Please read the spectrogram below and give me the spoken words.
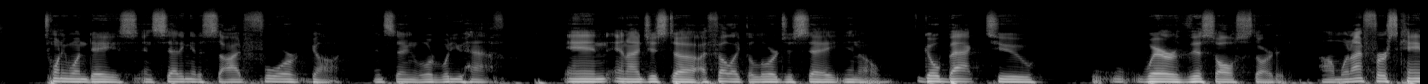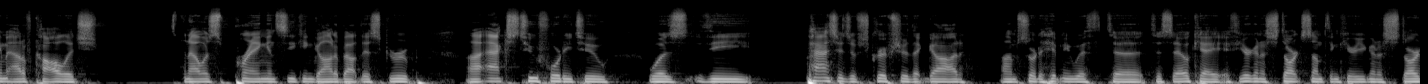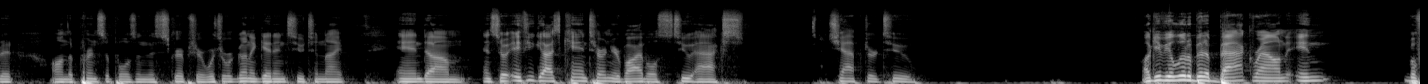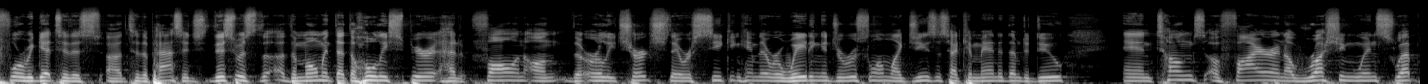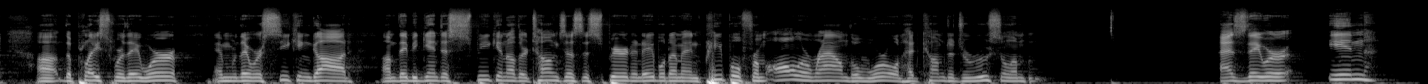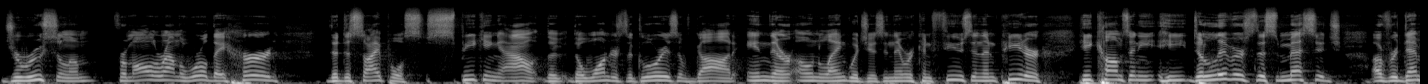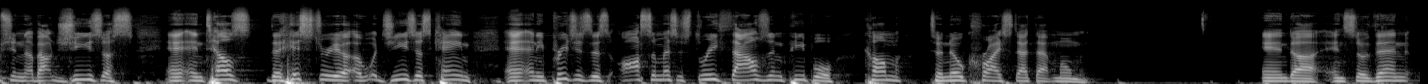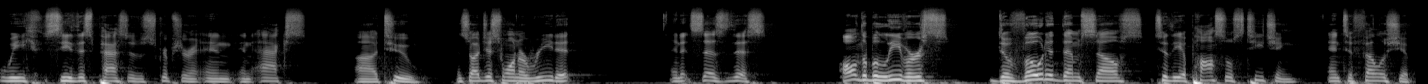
21 days and setting it aside for God and saying, Lord, what do you have? And and I just uh, I felt like the Lord just say, you know, go back to where this all started. Um, when I first came out of college, and I was praying and seeking God about this group, uh, Acts two forty two was the passage of Scripture that God um, sort of hit me with to to say, okay, if you're going to start something here, you're going to start it on the principles in this Scripture, which we're going to get into tonight. And um, and so, if you guys can turn your Bibles to Acts chapter two. I'll give you a little bit of background in before we get to this uh, to the passage this was the, the moment that the holy spirit had fallen on the early church. They were seeking him. They were waiting in jerusalem like jesus had commanded them to do. And tongues of fire and a rushing wind swept uh, the place where they were. And they were seeking god um, they began to speak in other tongues as the spirit enabled them. And people from all around the world had come to jerusalem as they were in Jerusalem from all around the world, they heard the disciples speaking out the, the wonders, the glories of God in their own languages, and they were confused. And then Peter, he comes and he, he delivers this message of redemption about Jesus and, and tells the history of what Jesus came, and, and he preaches this awesome message. 3,000 people come to know Christ at that moment. And, uh, and so then we see this passage of scripture in, in Acts uh, 2. And so I just want to read it. And it says this All the believers devoted themselves to the apostles' teaching and to fellowship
